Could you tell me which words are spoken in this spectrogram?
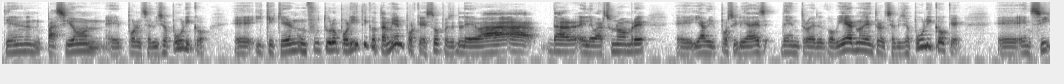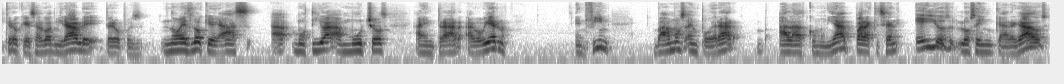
tienen pasión eh, por el servicio público eh, y que quieren un futuro político también, porque esto pues le va a dar, elevar su nombre y abrir posibilidades dentro del gobierno dentro del servicio público que en sí creo que es algo admirable, pero pues no es lo que motiva a muchos a entrar a gobierno. En fin, vamos a empoderar a la comunidad para que sean ellos los encargados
